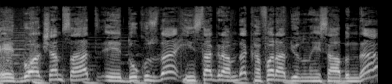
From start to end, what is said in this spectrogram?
Evet bu akşam saat e, 9'da Instagram'da Kafa Radyo'nun hesabında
